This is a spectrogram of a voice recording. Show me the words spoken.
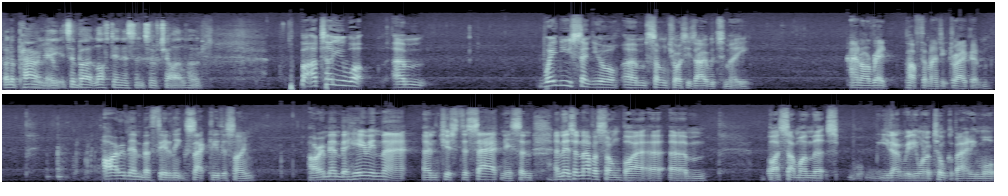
But apparently, Brilliant. it's about lost innocence of childhood. But I'll tell you what, um, when you sent your um, song choices over to me and I read Puff the Magic Dragon, I remember feeling exactly the same. I remember hearing that and just the sadness. And, and there's another song by uh, um, by someone that's you don't really want to talk about anymore.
